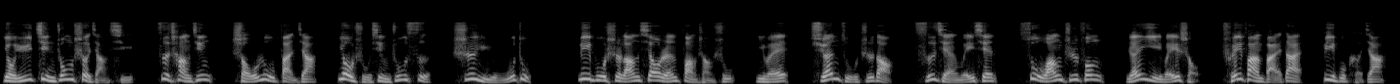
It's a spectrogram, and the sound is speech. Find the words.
又于禁中设讲席，自唱经，守路犯家。又属性诸寺，诗语无度。吏部侍郎萧人放上书，以为玄祖之道，辞简为先，肃王之风，仁义为首，垂范百代，必不可加。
